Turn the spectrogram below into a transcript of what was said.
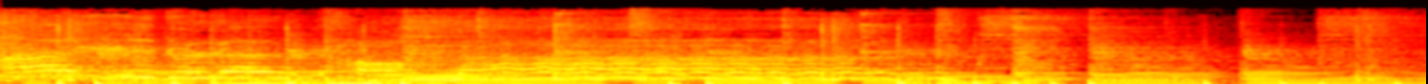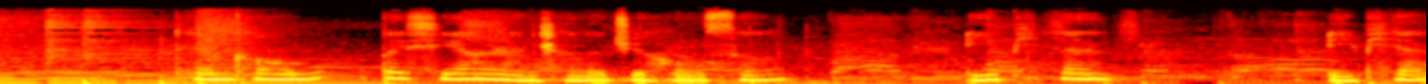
爱一个人好难。天空被夕阳染成了橘红色。一片，一片，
